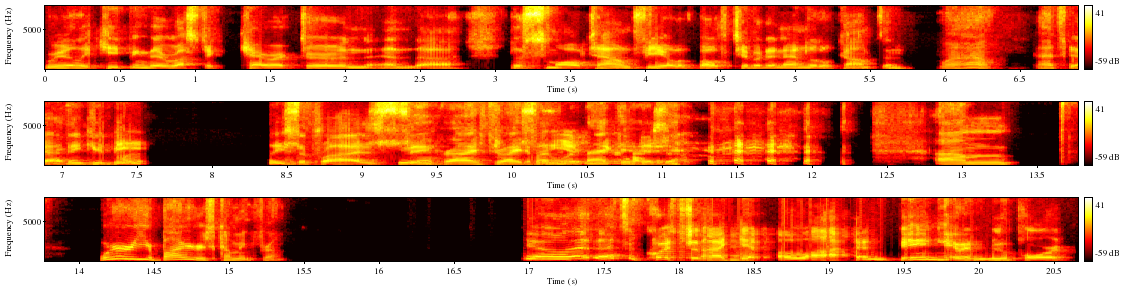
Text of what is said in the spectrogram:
really keeping their rustic character and and uh, the small town feel of both Tiverton and Little Compton. Wow, that's great. yeah. I think you'd be surprised. Seeing, surprised, right? If I went back there. um, where are your buyers coming from? You know, that's a question I get a lot. And being here in Newport,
